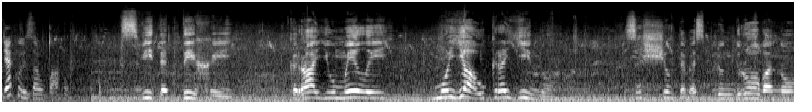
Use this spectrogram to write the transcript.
Дякую за увагу. Світе тихий, краю милий, моя Україно, за що тебе сплюндровано?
